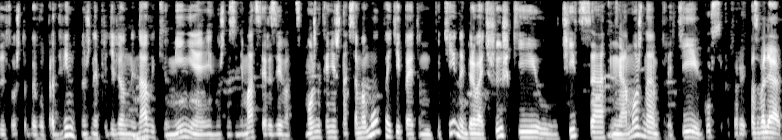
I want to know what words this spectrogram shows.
для того, чтобы его продвинуть, нужны определенные навыки, умения, и нужно заниматься и развиваться. Можно, конечно, самому пойти по этому пути, набирать шишки, учиться, а можно пройти курсы, которые позволяют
